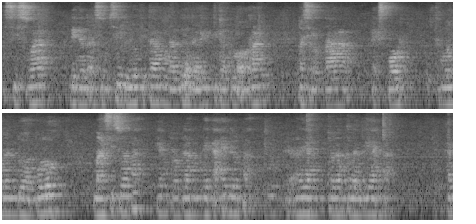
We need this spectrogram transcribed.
siswa dengan asumsi dulu kita mengambil dari 30 orang peserta ekspor kemudian 20 mahasiswa pak yang program DKN dulu pak yang program kementerian pak kan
